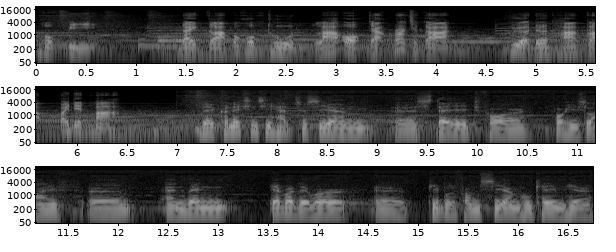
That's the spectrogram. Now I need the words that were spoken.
26 ปี ได้กราบบังคมทูลลาออกจากราชการ เพื่อเดินทางกลับไปเดนมาร์ก The connections he had to Siam uh, stayed for, for his life. Um, and whenever there were uh, people from Siam who came here,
